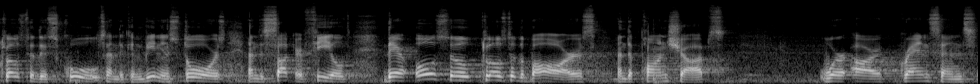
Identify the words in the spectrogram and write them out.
close to the schools and the convenience stores and the soccer field. They're also close to the bars and the pawn shops where our grandsons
